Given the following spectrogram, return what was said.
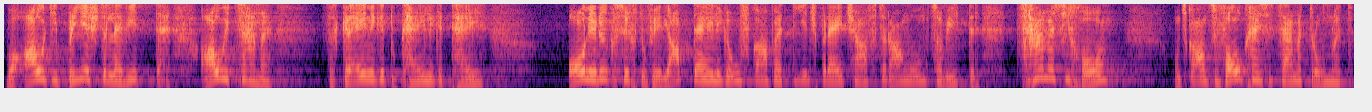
wo all die Priester, Leviten, alle zusammen sich gereinigt und geheiligt haben, ohne Rücksicht auf ihre Abteilungen, Aufgaben, Dienstbereitschaft, Rang und so weiter, zusammen sind gekommen und das ganze Volk haben sie zusammengetrommelt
